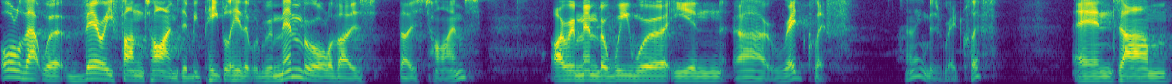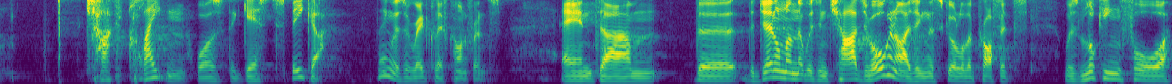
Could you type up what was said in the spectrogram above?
all of that were very fun times. There'd be people here that would remember all of those, those times. I remember we were in uh, Redcliffe. I think it was Redcliffe. And um, Chuck Clayton was the guest speaker. I think it was a Redcliffe conference. And um, the, the gentleman that was in charge of organising the School of the Prophets was looking for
